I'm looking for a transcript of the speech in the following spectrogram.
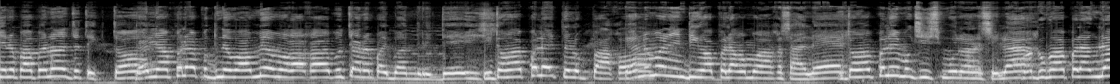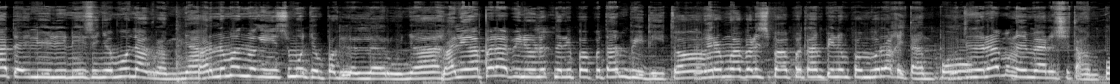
niya napapanood sa TikTok. Dahil nga pala, pag nawa mo yan, makakaabot ka ng 500 days. Dito nga pala, tulog pa ako. Kaya naman, hindi nga pala ako makakasali. Dito nga pala, magsisimula na sila. Bago nga pala ang lahat, ay lilinisin niya muna ang RAM niya. Para naman maging smooth yung paglalaro niya. Bali nga pala, binunot na ni Papa Tampi dito. Nangiram nga pala si Papa Tampi ng pambura kay Tampo. Buti na lamang ay meron si Tampo.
